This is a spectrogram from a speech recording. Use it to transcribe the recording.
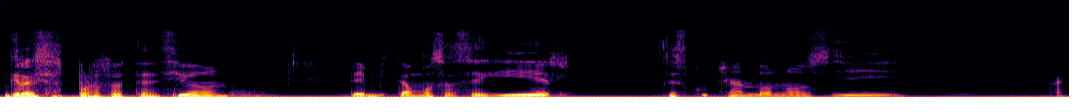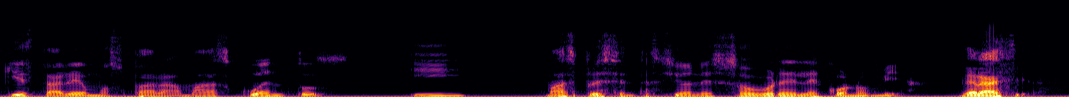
gracias por su atención. Te invitamos a seguir escuchándonos y aquí estaremos para más cuentos y más presentaciones sobre la economía. Gracias.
